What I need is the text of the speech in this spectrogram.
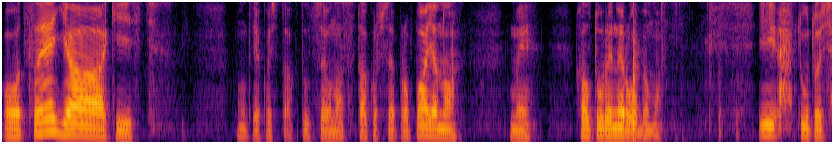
Оце якість. От якось так. Тут все у нас також все пропаяно. Ми халтури не робимо. І тут ось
